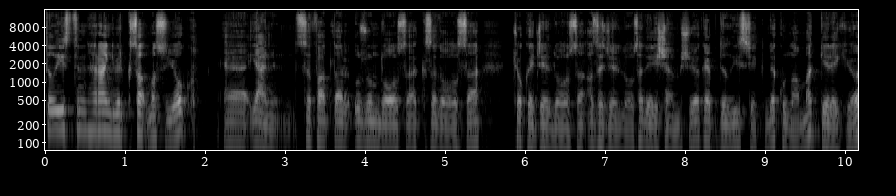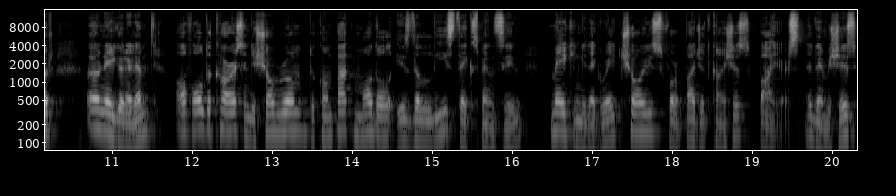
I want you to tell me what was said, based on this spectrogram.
The least'in herhangi bir kısaltması yok. Ee, yani sıfatlar uzun da olsa, kısa da olsa, çok eceli de olsa, az eceli de olsa değişen bir şey yok. Hep the least şeklinde kullanmak gerekiyor. Örneği görelim. Of all the cars in the showroom, the compact model is the least expensive making it a great choice for budget conscious buyers. Ne demişiz?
